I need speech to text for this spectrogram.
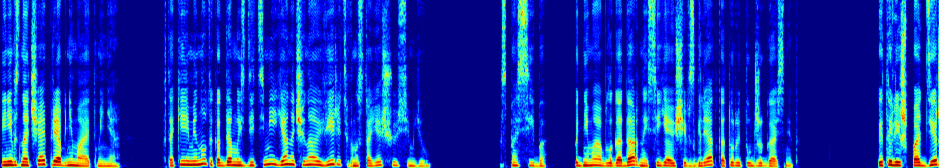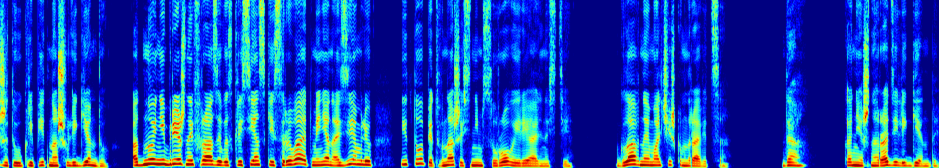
и невзначай приобнимает меня. В такие минуты, когда мы с детьми, я начинаю верить в настоящую семью. «Спасибо», — поднимаю благодарный, сияющий взгляд, который тут же гаснет. «Это лишь поддержит и укрепит нашу легенду», Одной небрежной фразой Воскресенский срывает меня на землю и топит в нашей с ним суровой реальности. Главное, мальчишкам нравится. Да, конечно, ради легенды.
